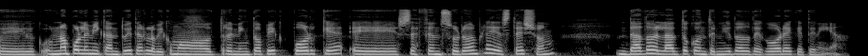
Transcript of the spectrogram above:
eh, una polémica en Twitter, lo vi como trending topic, porque eh, se censuró en PlayStation dado el alto contenido de gore que tenía.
